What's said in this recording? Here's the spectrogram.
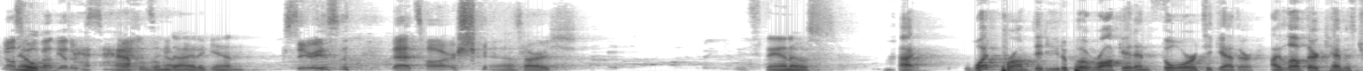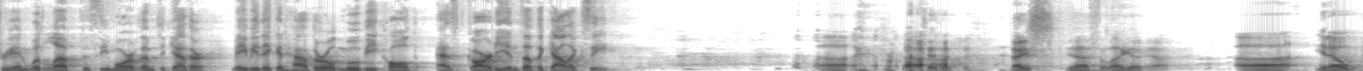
And also Nope, about the other ha- half of them died again. Serious? That's harsh. Yeah. That's harsh. It's Thanos. Hi. What prompted you to put Rocket and Thor together? I love their chemistry and would love to see more of them together. Maybe they can have their own movie called Asgardians of the Galaxy? Uh, Rocket. nice. Yes, I like it. Yeah. Uh, you know,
